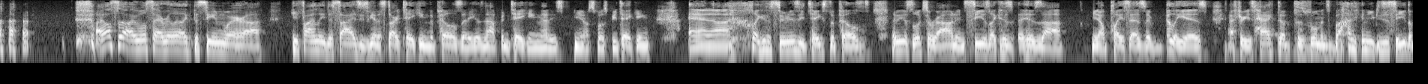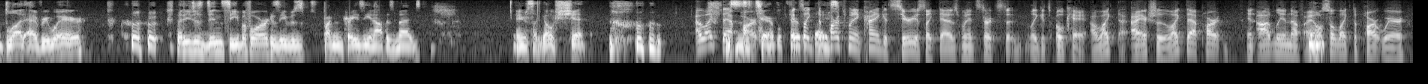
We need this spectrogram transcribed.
I also, I will say, I really like the scene where uh, he finally decides he's going to start taking the pills that he has not been taking, that he's you know supposed to be taking, and uh, like as soon as he takes the pills, then he just looks around and sees like his his uh, you know place as it really is after he's hacked up this woman's body, and you can just see the blood everywhere that he just didn't see before because he was fucking crazy and off his meds, and you're just like, oh shit. I like that This part. terrible, it's terrible like the parts when it kind of gets serious like that is when it starts to like it's okay. I like that. I actually like that part. And oddly enough, Mm-hmm. I also like the part where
